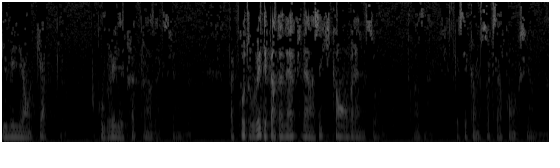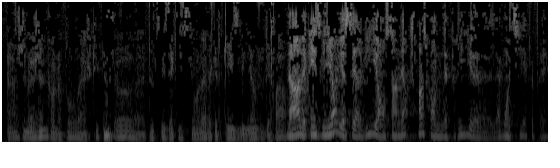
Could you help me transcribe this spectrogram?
2 millions 4 là, pour couvrir les frais de transaction. Il faut trouver des partenaires financiers qui comprennent ça. c'est comme ça que ça fonctionne. Alors, j'imagine qu'on n'a pas acheté tout ça, euh, toutes ces acquisitions-là avec le 15 millions du départ. Non, le 15 millions, il a servi, on s'en je pense qu'on en a pris euh, la moitié à peu près.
